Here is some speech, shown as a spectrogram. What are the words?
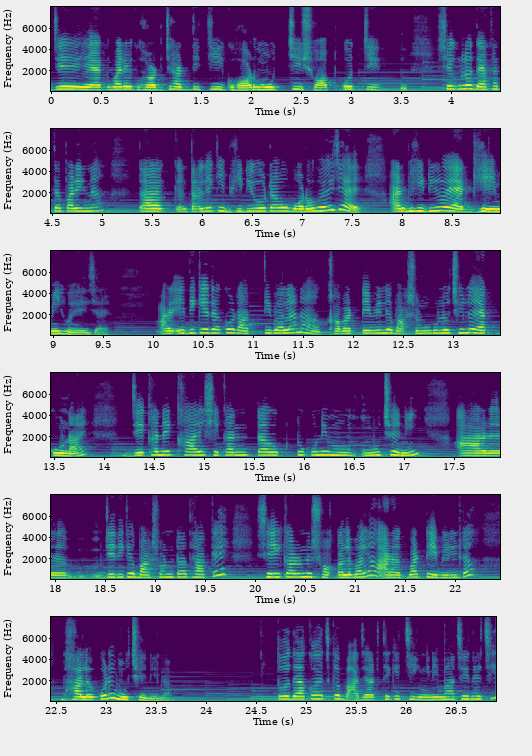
যে একবারে ঘর ঝাড় দিচ্ছি, ঘর মুছছি, সব করছি, সেগুলো দেখাতে পারি না। তা, তাহলে কি ভিডিওটাও বড় হয়ে যায়? আর ভিডিও একঘেয়েমি হয়ে যায়। আর এদিকে দেখো রাত্রিবেলা না খাবার টেবিলে বাসনগুলো ছিল এক কোনায়। যেখানে খাই সেখানটা একটুকুনি মুছে নিই। আর যেদিকে বাসনটা থাকে সেই কারণে সকালবেলা আর একবার টেবিলটা ভালো করে মুছে নিলাম। তো দেখো আজকে বাজার থেকে চিংড়ি মাছ এনেছি।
